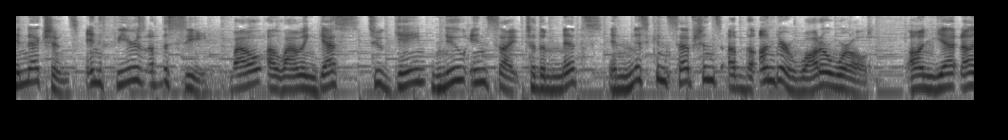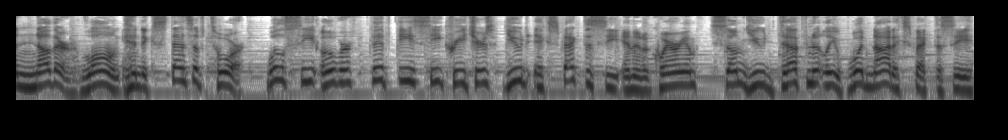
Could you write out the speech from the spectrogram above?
connections, and fears of the sea, while allowing guests to gain new insight to the myths and misconceptions of the underwater world. On yet another long and extensive tour, we'll see over 50 sea creatures you'd expect to see in an aquarium, some you definitely would not expect to see,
